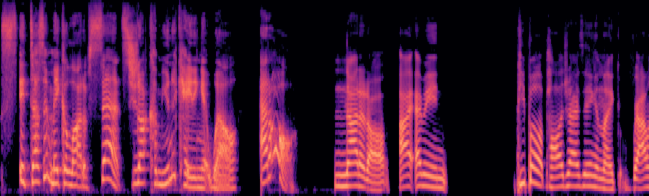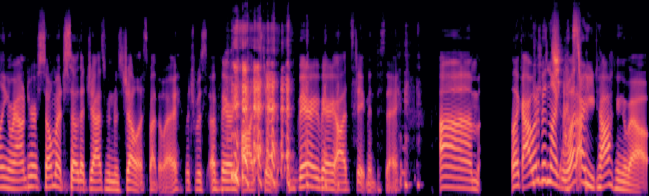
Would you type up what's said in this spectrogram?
s- it doesn't make a lot of sense. She's not communicating it well at all. Not at all. I I mean, people apologizing and like rallying around her so much so that Jasmine was jealous, by the way, which was a very odd statement. Very, very odd statement to say. Um, like I would have been like, what are you talking about?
